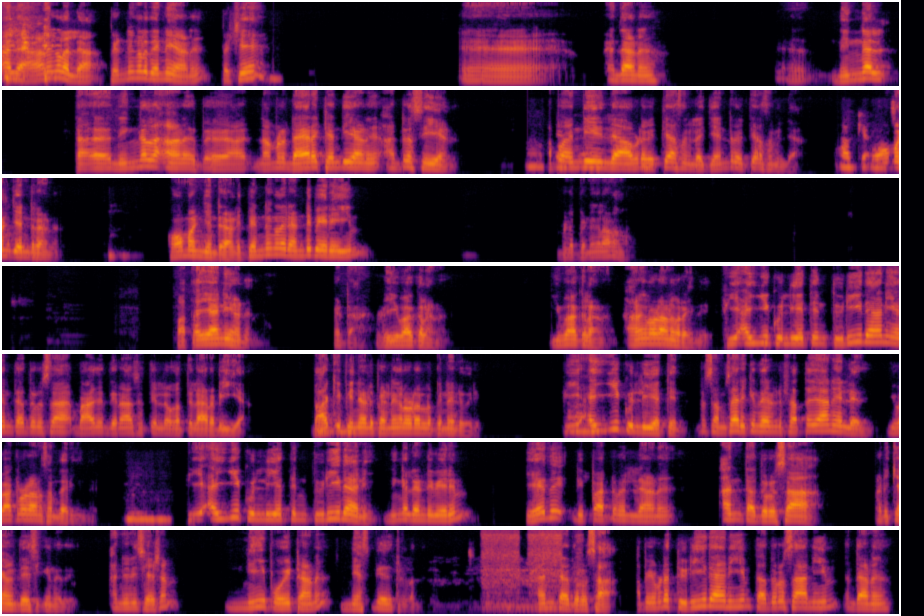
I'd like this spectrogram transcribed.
അല്ല ആണുങ്ങളല്ല. പെണ്ണുങ്ങൾ തന്നെയാണ്. പക്ഷേ എന്താണ്? നിങ്ങൾ നിങ്ങൾ ആണ് നമ്മൾ ഡയറക്റ്റ് എന്ത് ചെയ്യാണ്? അഡ്രസ് ചെയ്യാണ്. അപ്പൊ എന്ത് ചെയ്യില്ല? അവിടെ വ്യത്യാസമില്ല. ജെൻഡർ വ്യത്യാസമില്ല. കോമൺ ജെൻഡർ ആണ് കോമൺ ജെൻഡർ ആണ് പെണ്ണുങ്ങൾ രണ്ടുപേരെയും ഇവിടെ പെണ്ണുങ്ങളാണോ? പത്തയാനിയാണ് കേട്ടാ. ഇവിടെ യുവാക്കളാണ്. യുവാക്കളാണ്. ആണുങ്ങളോടാണ് പറയുന്നത്. ഫി ഐ കുല്യത്തിൻ തുരീദാനി അൻ തദ്രുസ ബാജ ദിറാസത്തിൽ ലോകത്തിൽ അറബിയ ബാക്കി പിന്നീട് പെണ്ണുങ്ങളോടുള്ള പിന്നീട് വരും. ഫി ഐ കുല്യത്തിൻ ഇപ്പൊ സംസാരിക്കുന്ന രണ്ട് ഫത്തയാനയല്ലേ? യുവാക്കളോടാണ് സംസാരിക്കുന്നത്. ഫി ഐ കുല്യത്തിൻ തുരീദാനി. നിങ്ങൾ രണ്ടുപേരും ഏത് ഡിപ്പാർട്ട്മെന്റിലാണ് അൻ തദ്റുസ പഠിക്കാൻ ഉദ്ദേശിക്കുന്നത്? അതിന് ശേഷം നീ പോയിട്ടാണ് നെസ്ബ് ചെയ്തിട്ടുള്ളത് അൻ തദ്റുസ അപ്പൊ ഇവിടെ തുരീദാനിയും തദ്റുസാനിയും എന്താണ്?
